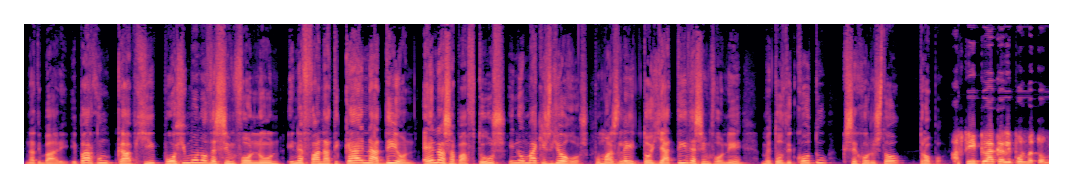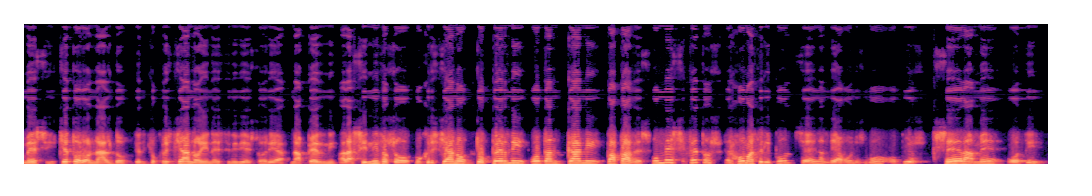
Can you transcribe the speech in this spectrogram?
να την πάρει. Υπάρχουν κάποιοι που όχι μόνο δεν συμφωνούν, είναι φανατικά εναντίον. Ένας από αυτούς είναι ο Μάκης Διώγο, που μας λέει το γιατί δεν συμφωνεί με το δικό του ξεχωριστό τρόπο. Αυτή η πλάκα λοιπόν με το Μέση και το Ρονάλντο, γιατί και ο Κριστιανό είναι στην ίδια ιστορία να παίρνει, αλλά συνήθως ο, ο Κριστιανό το παίρνει όταν κάνει παπάδες. Ο Μέση φέτος ερχόμαστε λοιπόν σε έναν διαγωνισμό ο οποίος ξέραμε ότι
